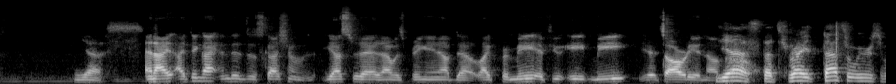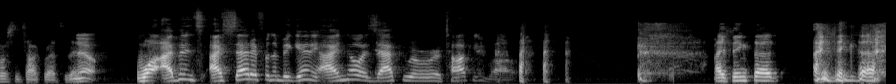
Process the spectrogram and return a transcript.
Yes. And I, I think I ended the discussion yesterday and I was bringing up that, like, for me, if you eat meat, it's already enough. Yes, that's right. That's what we were supposed to talk about today. No. Well, I've been, I said it from the beginning. I know exactly what we were talking about. I think that I think that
